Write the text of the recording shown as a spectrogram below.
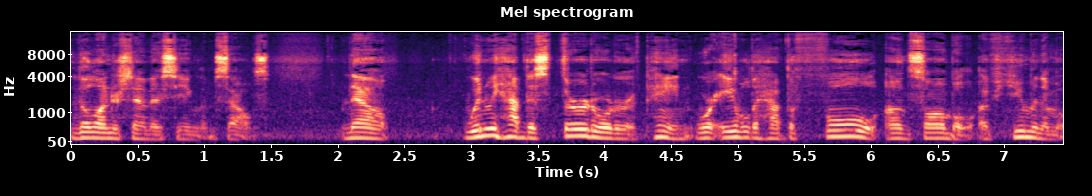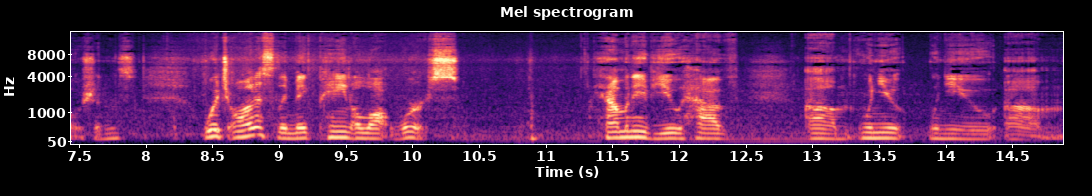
They'll understand they're seeing themselves. Now, when we have this third order of pain, we're able to have the full ensemble of human emotions, which honestly make pain a lot worse. How many of you have, um, when you when you um,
